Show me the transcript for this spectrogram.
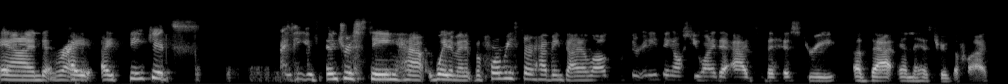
And right. I, I think it's I think it's interesting how wait a minute, before we start having dialogue, was there anything else you wanted to add to the history of that and the history of the flag?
